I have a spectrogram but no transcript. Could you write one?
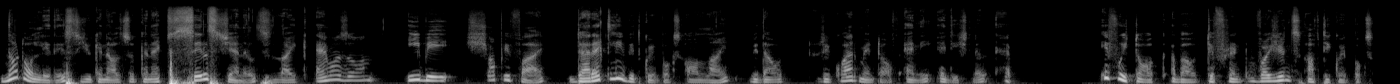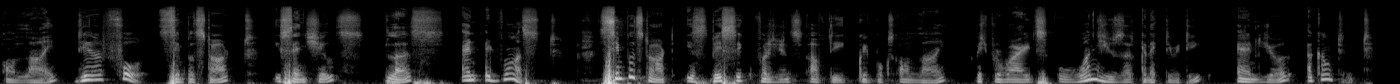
Not only this, you can also connect sales channels like Amazon, eBay, Shopify directly with QuickBooks Online without requirement of any additional app. If we talk about different versions of the QuickBooks Online, there are four Simple Start, Essentials, Plus, and Advanced. Simple Start is basic versions of the QuickBooks Online, which provides one user connectivity and your accountant,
